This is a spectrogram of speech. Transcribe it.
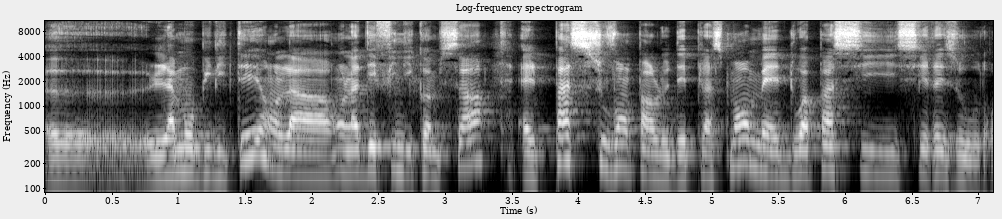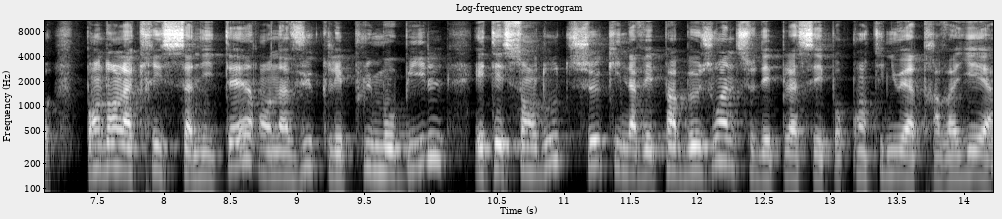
Euh, la mobilité, on l'a, on l'a définie comme ça, elle passe souvent par le déplacement, mais elle ne doit pas s'y, résoudre. Pendant la crise sanitaire, on a vu que les plus mobiles étaient sans doute ceux qui n'avaient pas besoin de se déplacer pour continuer à travailler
